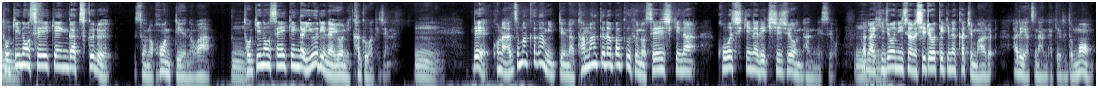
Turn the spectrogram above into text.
時の政権が作るその本っていうのは、うん、時の政権が有利なように書くわけじゃない。うん。で、この吾妻鏡っていうのは鎌倉幕府の正式な、公式な歴史書なんですよ。だから非常にその資料的な価値もある、あるやつなんだけれども、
